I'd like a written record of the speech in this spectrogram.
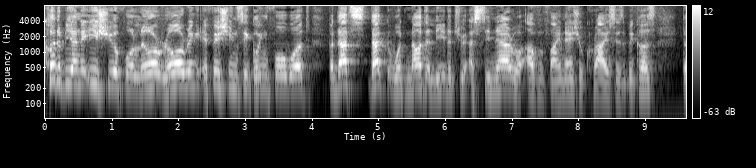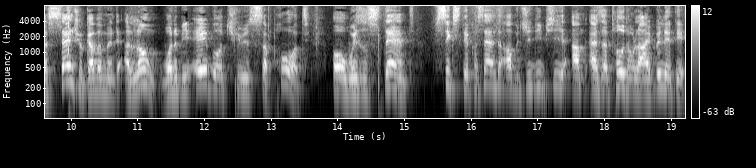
could be an issue for lowering efficiency going forward, but that's, that would not lead to a scenario of a financial crisis because the central government alone would be able to support or withstand 60% of GDP um, as a total liability.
